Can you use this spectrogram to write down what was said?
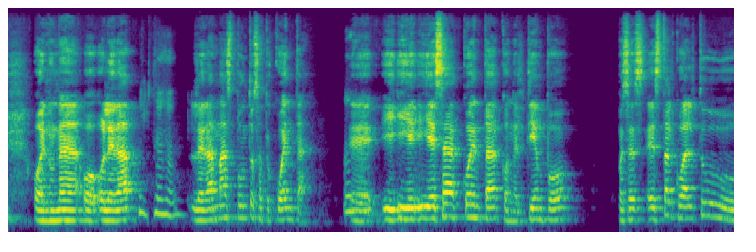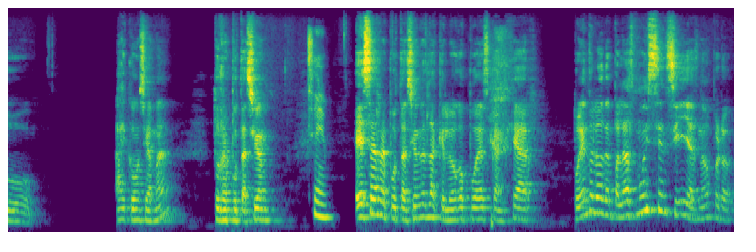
o en una, o, le, da, le da más puntos a tu cuenta. Eh, y, esa cuenta con el tiempo, pues es, tal cual tu... Ay, ¿cómo se llama? Tu reputación. Sí. Esa reputación es la que luego puedes canjear, poniéndolo de palabras muy sencillas, ¿no? Pero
